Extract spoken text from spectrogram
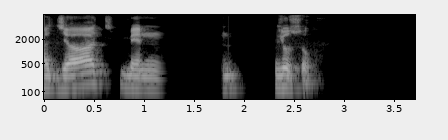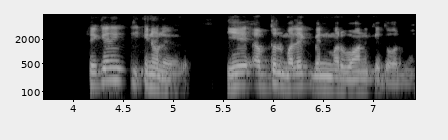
हज्जाज बिन यूसुफ। ठीक है नहीं? इन्होंने ये अब्दुल मलिक बिन मरवान के दौर में।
